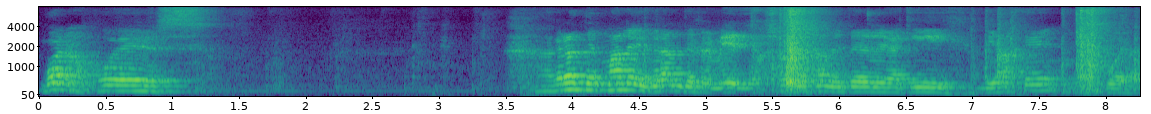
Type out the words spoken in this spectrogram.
Bueno, pues... A grandes males, grandes remedios. Vamos a meterle aquí viaje fuera.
